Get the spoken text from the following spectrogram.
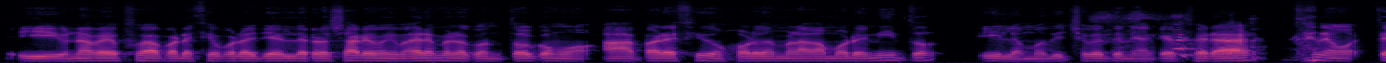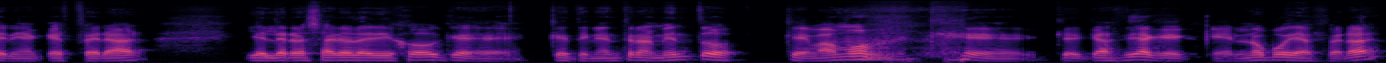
Y una vez pues apareció por allí el de Rosario, mi madre me lo contó como ha aparecido un jugador de Málaga morenito y le hemos dicho que tenía que esperar, tenía que esperar. Y el de Rosario le dijo que, que tenía entrenamiento, que vamos, que, que, que hacía, que, que él no podía esperar.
